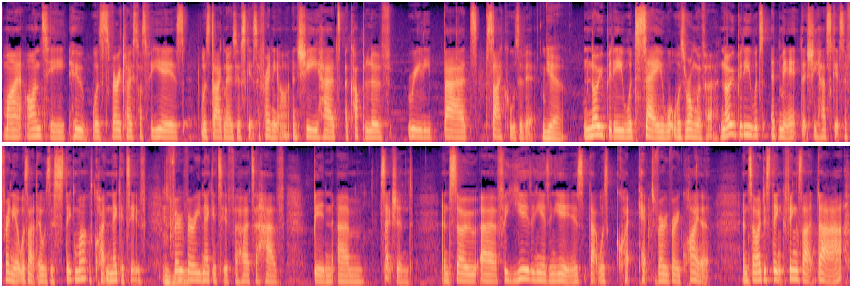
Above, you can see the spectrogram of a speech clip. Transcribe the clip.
my auntie, who was very close to us for years, was diagnosed with schizophrenia, and she had a couple of really bad cycles of it. Yeah. Nobody would say what was wrong with her. Nobody would admit that she had schizophrenia. It was like there was a stigma. It was quite negative. It was very, very negative for her to have been um, sectioned. And so uh, for years and years and years, that was kept very, very quiet. And so I just think things like that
